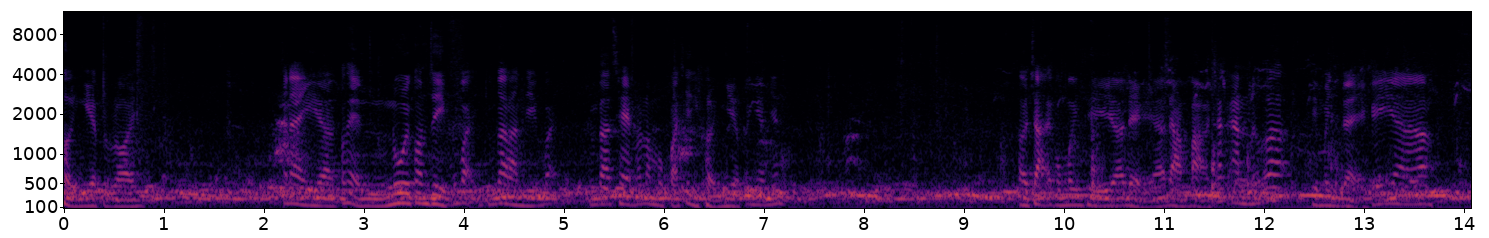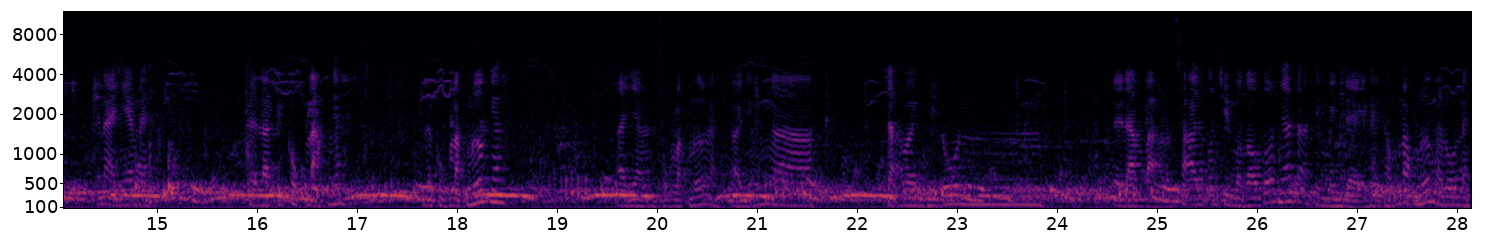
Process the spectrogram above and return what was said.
khởi nghiệp được rồi. Cái này à, có thể nuôi con gì cũng vậy chúng ta làm gì cũng vậy. Chúng ta xem nó là một quá trình khởi nghiệp anh em nhé ở trại của mình thì à, để đảm bảo chắc ăn nữa thì mình để cái à, cái này anh em này. Đây là cái cục lọc nhé là cục lọc nước nhé đây nha cục lọc nước này. Ở những uh, trại mình thì luôn để đảm bảo làm sao cho con chim bồ câu tốt nhất thì mình để hệ thống lọc nước này luôn này.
